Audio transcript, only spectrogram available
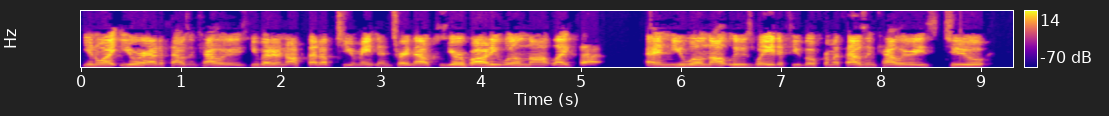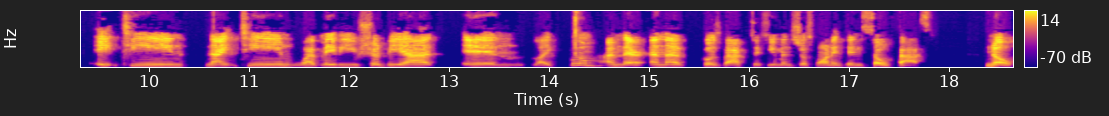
you know what, you're at a thousand calories, you better knock that up to your maintenance right now because your body will not like that. And you will not lose weight if you go from a thousand calories to 18, 19, what maybe you should be at in like, boom, I'm there. And that goes back to humans just wanting things so fast. No,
